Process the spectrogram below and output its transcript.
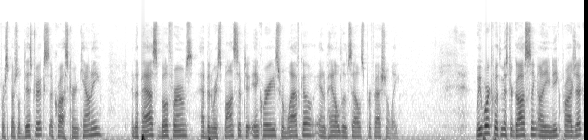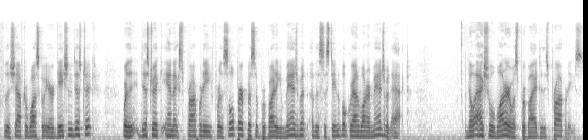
for special districts across Kern County. In the past, both firms have been responsive to inquiries from LAFCO and have handled themselves professionally. We worked with Mr. Gosling on a unique project for the Shafter Wasco Irrigation District, where the district annexed property for the sole purpose of providing management of the Sustainable Groundwater Management Act. No actual water was provided to these properties.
